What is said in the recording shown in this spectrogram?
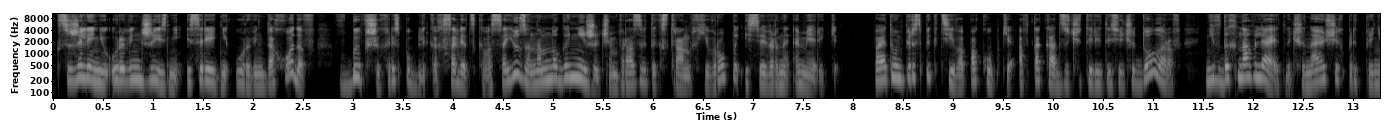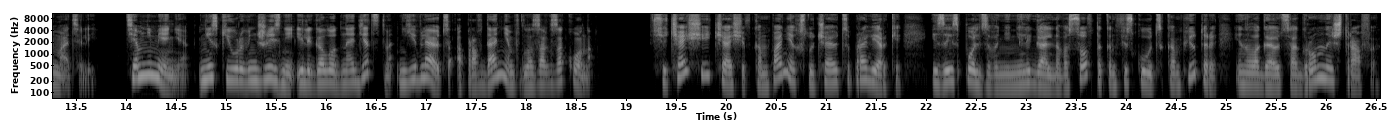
К сожалению, уровень жизни и средний уровень доходов в бывших республиках Советского Союза намного ниже, чем в развитых странах Европы и Северной Америки. Поэтому перспектива покупки автокад за 4000 долларов не вдохновляет начинающих предпринимателей. Тем не менее, низкий уровень жизни или голодное детство не являются оправданием в глазах закона. Все чаще и чаще в компаниях случаются проверки, и за использование нелегального софта конфискуются компьютеры и налагаются огромные штрафы.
